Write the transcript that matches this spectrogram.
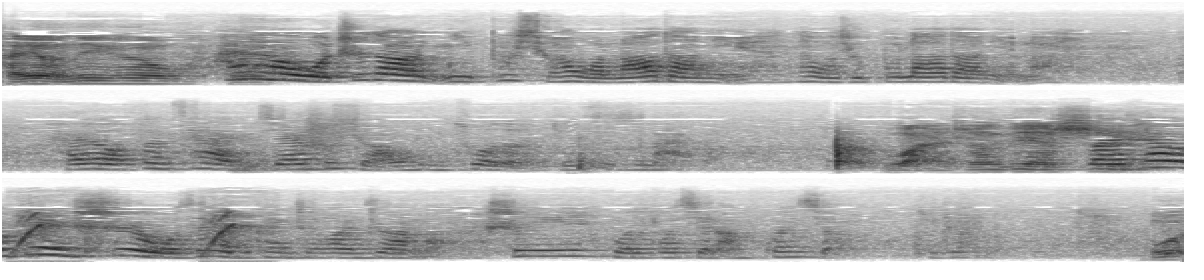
还有那个，还有，我知道你不喜欢我唠叨你，那我就不唠叨你了。还有饭菜，你既然不喜欢我给你做的，你就自己买吧。晚上电视，晚上电视我再也不看《甄嬛传》了，声音我我尽量关小，就这样。我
